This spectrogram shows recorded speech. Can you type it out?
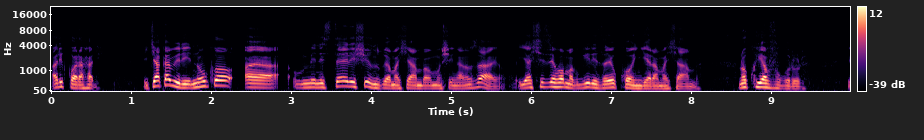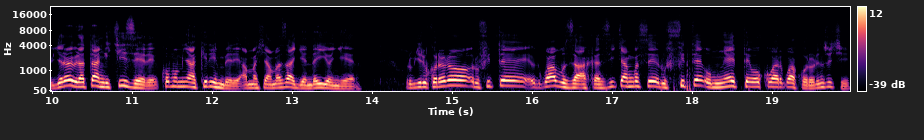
ariko arahari. Icya kabiri ni uko ah, minisiteri ishinzwe amashyamba mu nshingano zayo yashyizeho amabwiriza yo kongera amashyamba no kuyavugurura. Ibyo rero biratanga icyizere ko mu myaka iri imbere amashyamba azagenda yiyongera. Urubyiruko rero rufite rwabuze akazi cyangwa se rufite umwete wo kuba rwakorora inzuki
